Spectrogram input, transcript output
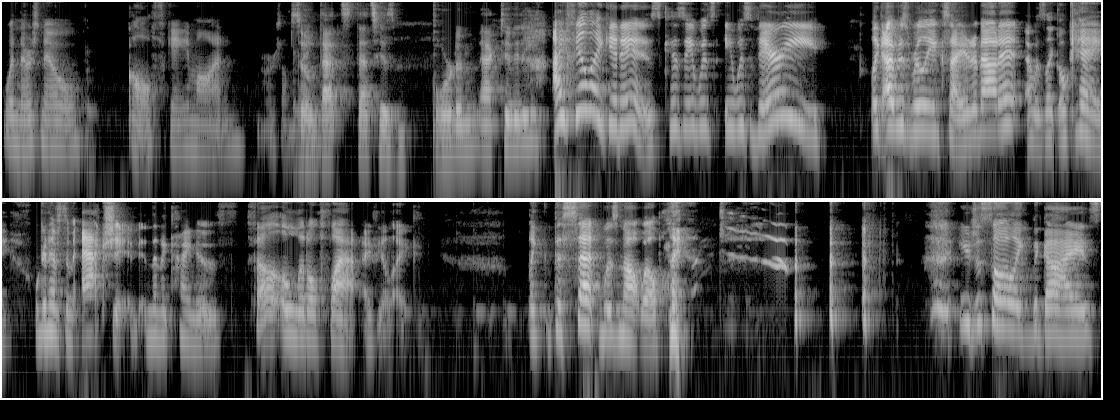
when there's no golf game on or something. So that's that's his boredom activity. I feel like it is because it was it was very like I was really excited about it. I was like, okay, we're gonna have some action, and then it kind of fell a little flat. I feel like like the set was not well planned. you just saw like the guys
